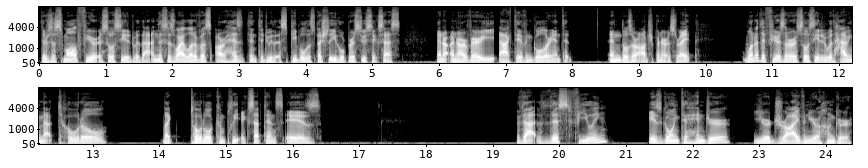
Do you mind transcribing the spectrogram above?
there's a small fear associated with that. And this is why a lot of us are hesitant to do this. People, especially who pursue success and are, and are very active and goal oriented. And those are entrepreneurs, right? One of the fears that are associated with having that total, like total complete acceptance is that this feeling is going to hinder your drive and your hunger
